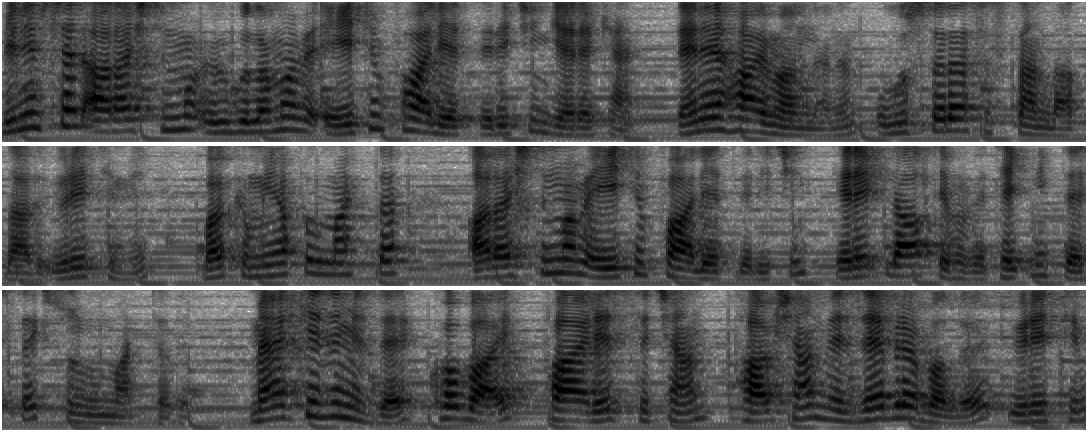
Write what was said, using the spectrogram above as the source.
Bilimsel araştırma, uygulama ve eğitim faaliyetleri için gereken deney hayvanlarının uluslararası standartlarda üretimi, bakımı yapılmakta, araştırma ve eğitim faaliyetleri için gerekli altyapı ve teknik destek sunulmaktadır. Merkezimizde kobay, fare, sıçan, tavşan ve zebra balığı üretim,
